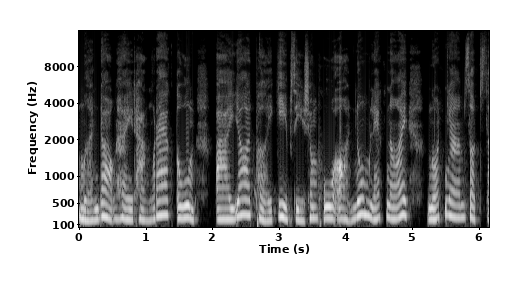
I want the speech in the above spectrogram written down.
เหมือนดอกไห่ถังแรกตูม ปลายยอดเผยกีบสีชมพูอ่อนนุ่มเล็กน้อย งดงามสดใส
